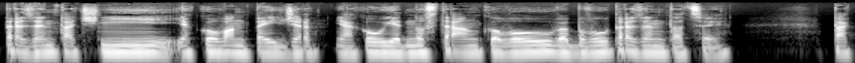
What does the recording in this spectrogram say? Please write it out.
prezentační jako one pager, nějakou jednostránkovou webovou prezentaci, tak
